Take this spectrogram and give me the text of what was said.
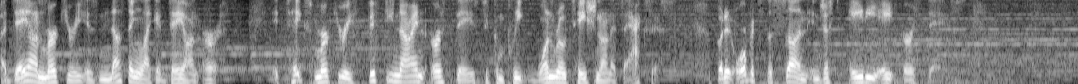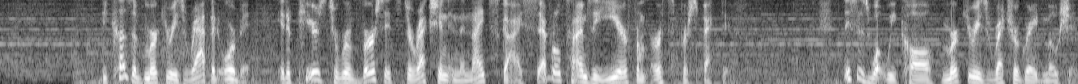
A day on Mercury is nothing like a day on Earth. It takes Mercury 59 Earth days to complete one rotation on its axis, but it orbits the Sun in just 88 Earth days. Because of Mercury's rapid orbit, it appears to reverse its direction in the night sky several times a year from Earth's perspective. This is what we call Mercury's retrograde motion.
